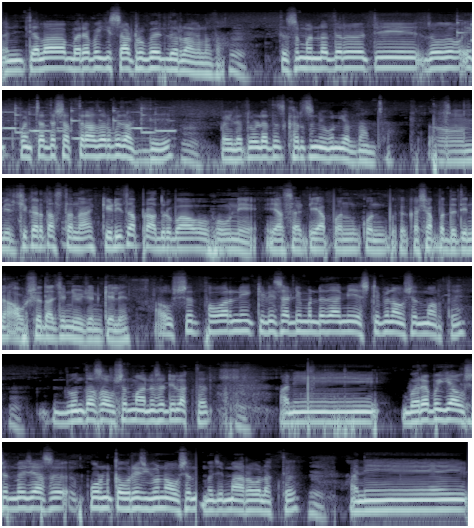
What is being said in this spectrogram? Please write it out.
आणि त्याला बऱ्यापैकी साठ रुपये दर लागला होता. तसं म्हणलं तर ते जवळजवळ एक पंच्याहत्तर सत्तर हजार रुपये जाते ते पहिल्या तोड्यातच खर्च निघून गेला होता आमचा. मिरची करत असताना किडीचा प्रादुर्भाव होऊ नये यासाठी आपण कोण कशा पद्धतीनं औषधाचे नियोजन केले? औषध फवारणी किडीसाठी म्हटलं तर आम्ही एस टी पीनं औषध मारतो आहे दोन तास औषध मारण्यासाठी लागतात. आणि बऱ्यापैकी औषध म्हणजे असं पूर्ण कव्हरेज घेऊन औषध म्हणजे मारावं लागतं. आणि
